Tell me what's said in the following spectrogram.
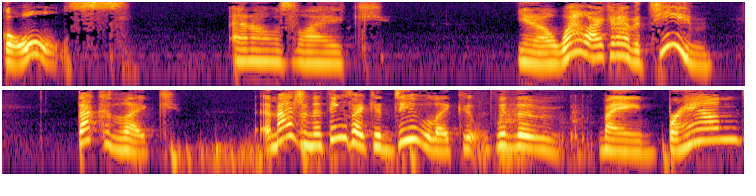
goals. And I was like, you know, wow, I could have a team. That could like imagine the things I could do like with the my brand,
